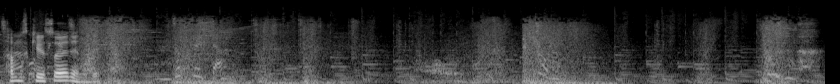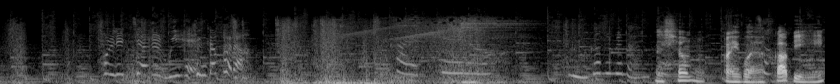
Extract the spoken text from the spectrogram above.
3스킬 써야 되는데. 돼. 시험 아이고야 까비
